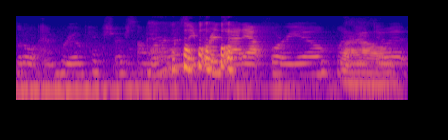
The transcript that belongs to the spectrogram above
little embryo picture somewhere. They print that out for you when you do it.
